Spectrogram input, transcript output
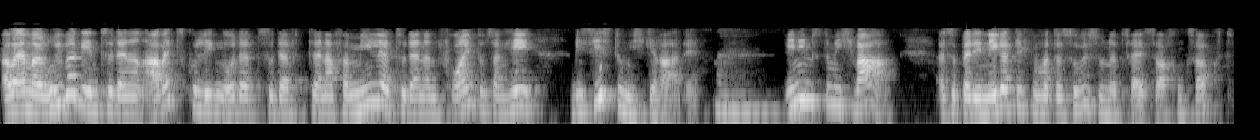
Aber einmal rübergehen zu deinen Arbeitskollegen oder zu der, deiner Familie, zu deinen Freunden und sagen, hey, wie siehst du mich gerade? Mhm. Wie nimmst du mich wahr? Also bei den Negativen hat er sowieso nur zwei Sachen gesagt.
